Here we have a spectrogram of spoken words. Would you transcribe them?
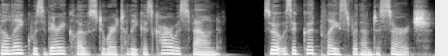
The lake was very close to where Teleka's car was found, so it was a good place for them to search.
